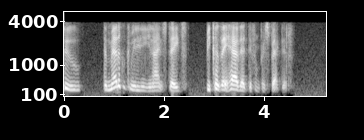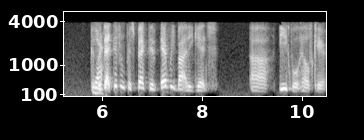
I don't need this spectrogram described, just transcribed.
to the medical community in the United States because they have that different perspective. Because Yeah. with that different perspective, everybody gets uh, equal health care.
